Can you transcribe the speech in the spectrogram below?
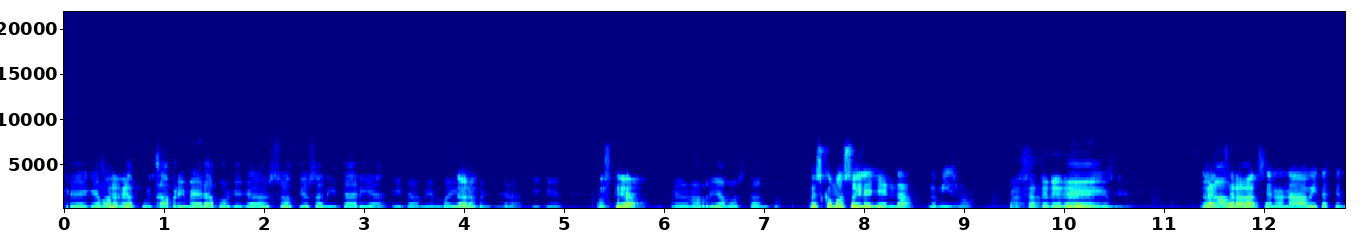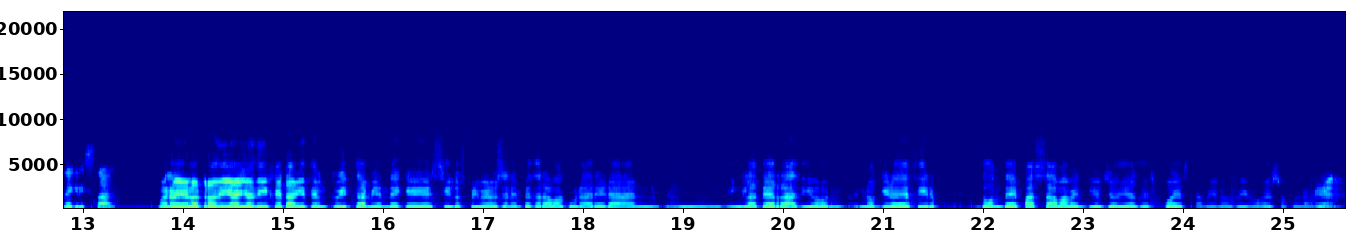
cree que va No a me la, primera, porque claro, es sociosanitaria y también va a ir a la primera, así que, Hostia. que no nos riamos tanto. Pues como soy leyenda, lo mismo. Vas a tener. Sí. eh, No, no, La claro. encerrarás en una habitación de cristal. Bueno, y el otro día yo dije, también hice un tuit también de que si los primeros en empezar a vacunar eran mm, Inglaterra, digo, no quiero decir dónde pasaba 28 días después, también os digo eso, pero También.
